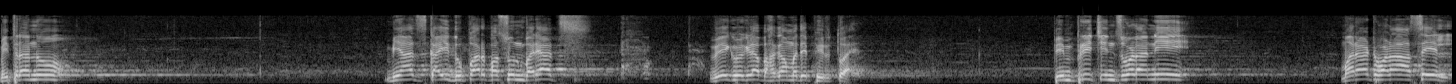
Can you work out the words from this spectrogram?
मित्रांनो मी आज काही दुपारपासून बऱ्याच वेगवेगळ्या भागामध्ये फिरतो आहे पिंपरी चिंचवड आणि मराठवाडा असेल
